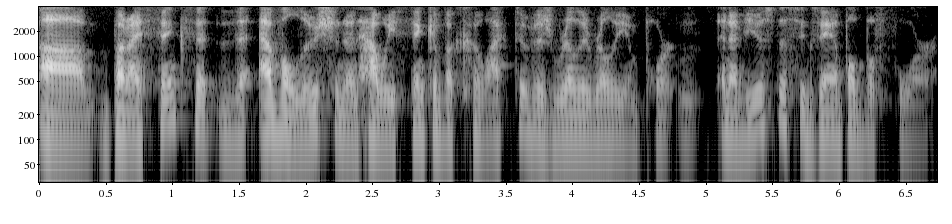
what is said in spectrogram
Um, but I think that the evolution and how we think of a collective is really really important. And I've used this example before,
